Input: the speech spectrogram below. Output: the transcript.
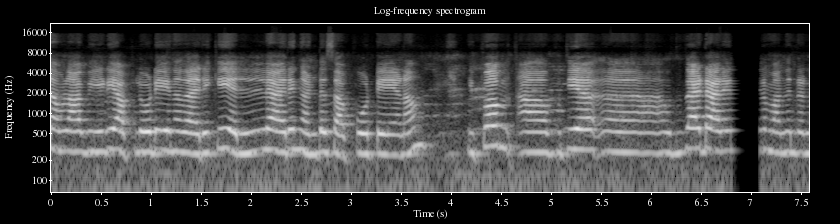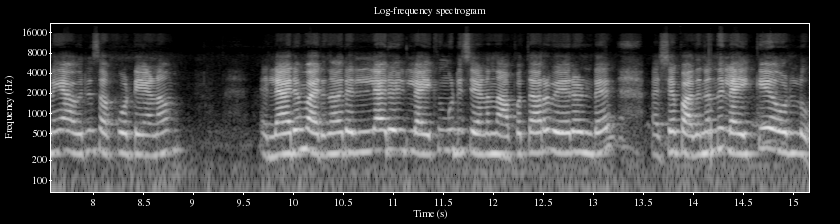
നമ്മൾ ആ വീഡിയോ അപ്ലോഡ് ചെയ്യുന്നതായിരിക്കും. എല്ലാവരും കണ്ട് സപ്പോർട്ട് ചെയ്യണം. ഇപ്പം പുതിയ പുതുതായിട്ട് ആരെങ്കിലും വന്നിട്ടുണ്ടെങ്കിൽ അവർ സപ്പോർട്ട് ചെയ്യണം. എല്ലാവരും വരുന്നവരെല്ലാവരും ഒരു ലൈക്കും കൂടി ചെയ്യണം. നാൽപ്പത്താറ് പേരുണ്ട്. പക്ഷെ പതിനൊന്ന് ലൈക്കേ ഉള്ളൂ.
